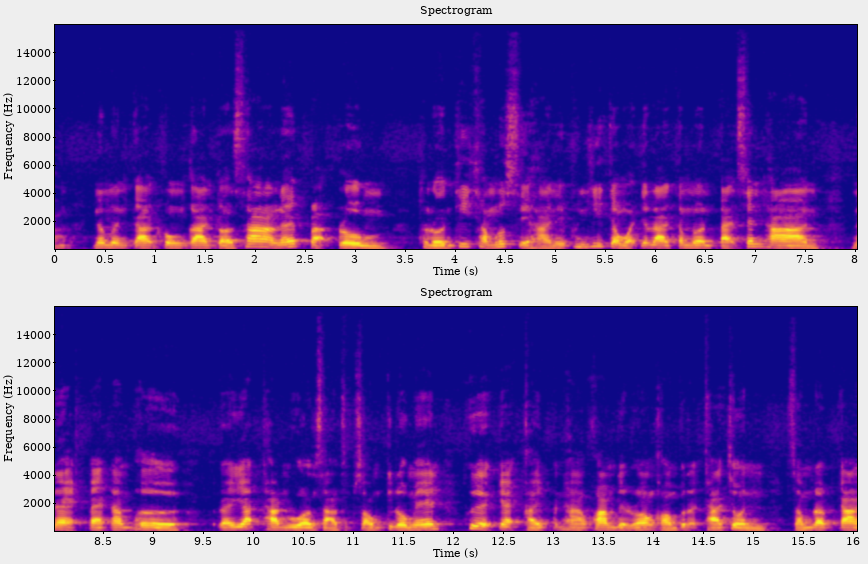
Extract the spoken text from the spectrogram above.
3ดำเนินการโครงการก่อสร้างและปรับปรุง ถนนที่ชำรุดเสียหายในพื้นที่จังหวัดยะลาจำนวน 8 เส้นทางใน8อำเภอ ระยะทางรวม 32 กิโลเมตร เพื่อแก้ไขปัญหาความเดือดร้อนของประชาชนสำหรับการ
